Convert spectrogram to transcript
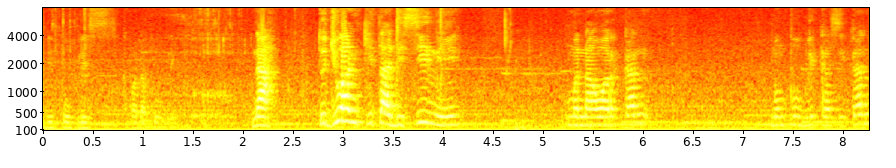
dipublis kepada publik. Nah, tujuan kita di sini menawarkan mempublikasikan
